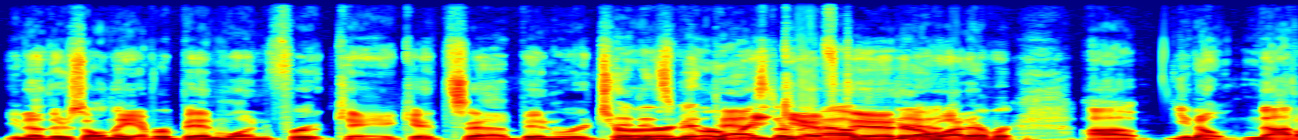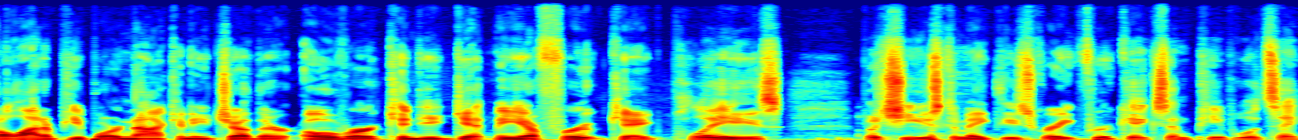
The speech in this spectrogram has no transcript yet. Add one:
you know, there's only ever been one fruitcake. It's uh, been returned been or regifted around, or yeah. whatever. Uh, you know, not a lot of people are knocking each other over. Can you get me a fruitcake, please? But she used to make these great fruitcakes, and people would say,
